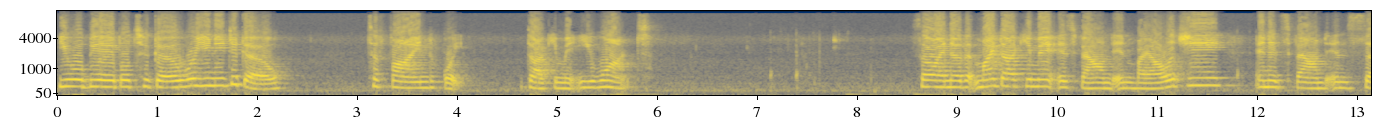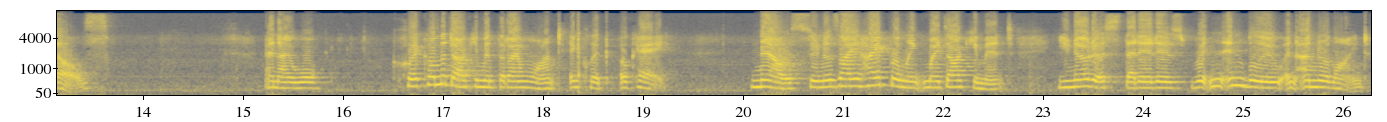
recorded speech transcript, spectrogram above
you will be able to go where you need to go to find what document you want. So I know that my document is found in biology and it's found in cells. And I will click on the document that I want and click OK. Now, as soon as I hyperlink my document, you notice that it is written in blue and underlined.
